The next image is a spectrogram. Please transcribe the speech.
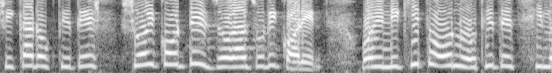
স্বীকারোক্তিতে সই করতে জোরাজুরি করেন। ওই লিখিত নথিতে ছিল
